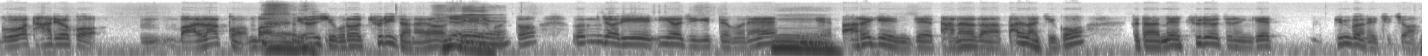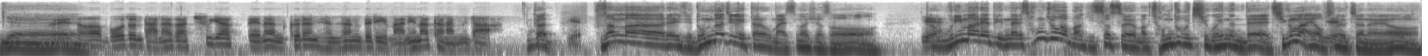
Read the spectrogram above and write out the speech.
무엇 하려고 음, 말랐고 뭐 네, 네. 이런 식으로 줄이잖아요. 예, 예. 줄이는 것도 음절이 이어지기 때문에 음. 예, 빠르게 이제 단어가 빨라지고 그 다음에 줄여지는 게 빈번해지죠. 예. 그래서 모든 단어가 축약되는 그런 현상들이 많이 나타납니다. 그러니까 예. 부산말에 이제 높낮이가 있다라고 말씀하셔서 예. 그러니까 우리 말에도 옛날에 성조가 막 있었어요. 막 점도 붙이고 했는데 지금은 아예 없어졌잖아요.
